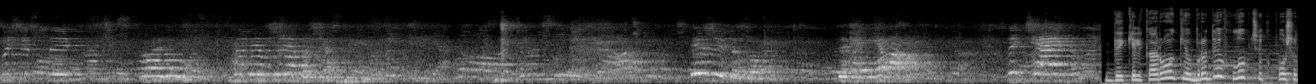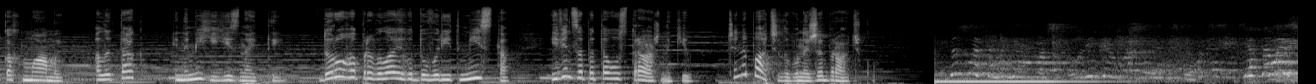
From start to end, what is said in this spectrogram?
пощастить? Малю, тобі вже пощастить. Біжи додому. Тебе є мама? Звичайно. Декілька років бродив хлопчик в пошуках мами, але так і не міг її знайти. Дорога привела його до воріт міста, і він запитав у стражників, чи не бачили вони жебрачку. Дозвольте мені ваш чоловіки вашу руку. Я вдаваюся,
